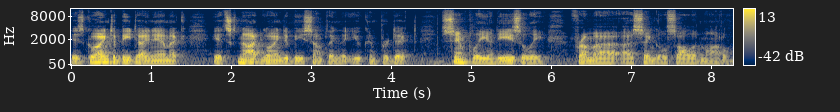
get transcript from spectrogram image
is going to be dynamic. It's not going to be something that you can predict simply and easily from a, a single solid model.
